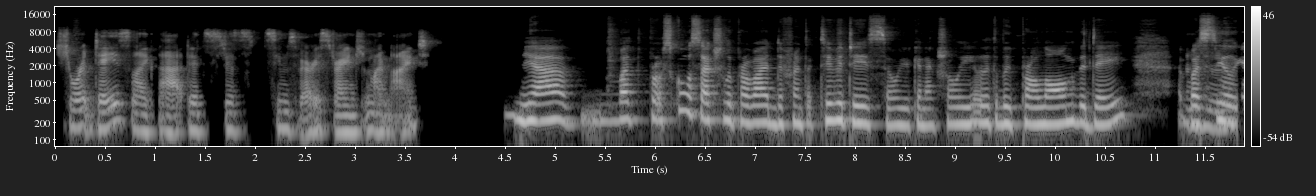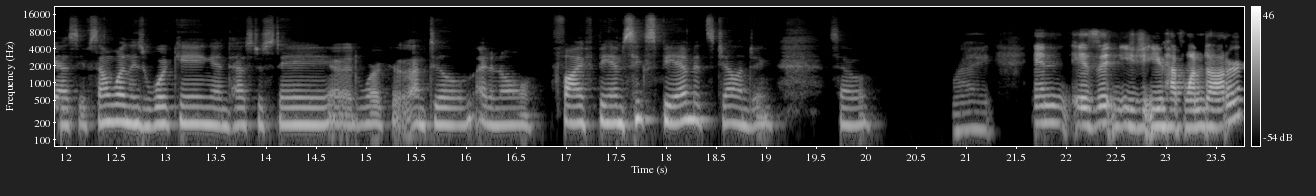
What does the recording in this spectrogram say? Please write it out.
short days like that. It's just seems very strange in my mind. Yeah, but pro schools actually provide different activities, so you can actually a little bit prolong the day. But hmm still, yes, if someone is working and has to stay at work until, I don't know, 5 p.m., 6 p.m., it's challenging. So Right. And is it you you have one daughter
